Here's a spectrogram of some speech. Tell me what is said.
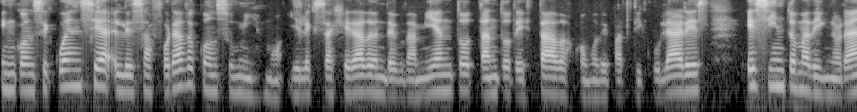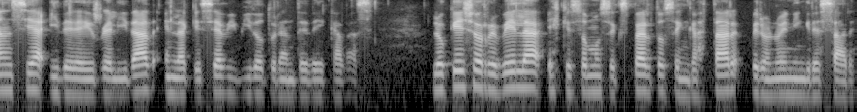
En consecuencia, el desaforado consumismo y el exagerado endeudamiento, tanto de estados como de particulares, es síntoma de ignorancia y de la irrealidad en la que se ha vivido durante décadas. Lo que ello revela es que somos expertos en gastar, pero no en ingresar,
